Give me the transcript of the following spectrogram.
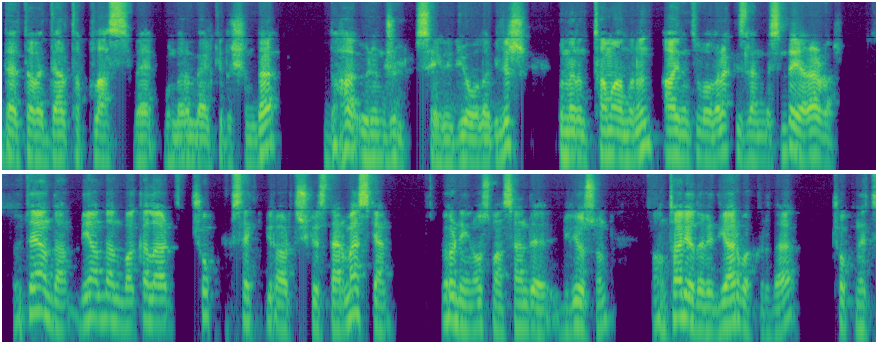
Delta ve Delta Plus ve bunların belki dışında daha ölümcül seyrediyor olabilir. Bunların tamamının ayrıntılı olarak izlenmesinde yarar var. Öte yandan bir yandan vakalar çok yüksek bir artış göstermezken örneğin Osman sen de biliyorsun Antalya'da ve Diyarbakır'da çok net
